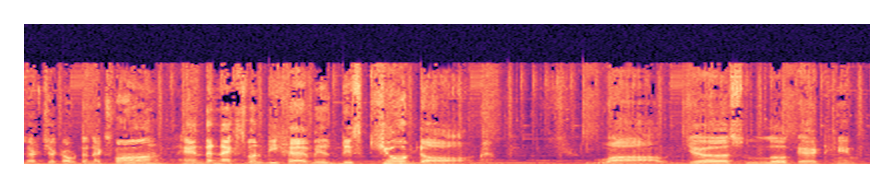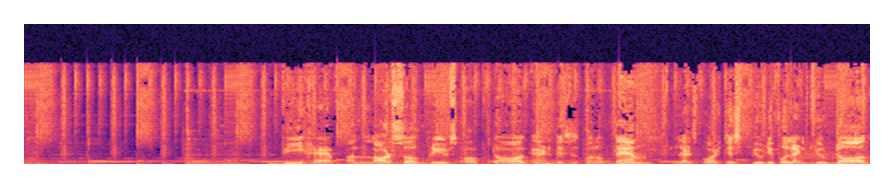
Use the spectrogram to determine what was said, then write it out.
Let's check out the next one. And the next one we have is this cute dog. Wow, just look at him we have a lots of breeds of dog and this is one of them. Let's watch this beautiful and cute dog.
